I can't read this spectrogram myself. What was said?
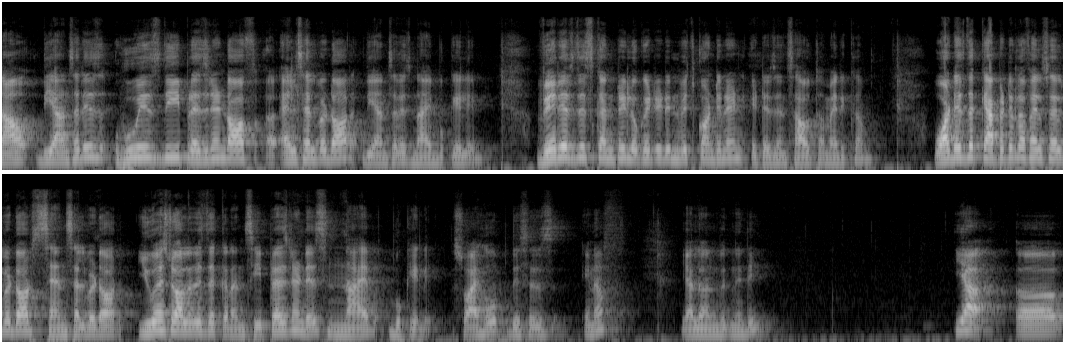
now, the answer is who is the president of uh, El Salvador? The answer is Nayib Bukele. Where is this country located in which continent? It is in South America. What is the capital of El Salvador? San Salvador. US dollar is the currency. President is Nayib Bukele. So I hope this is enough. Yeah, learn with Nidhi. Yeah, uh,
